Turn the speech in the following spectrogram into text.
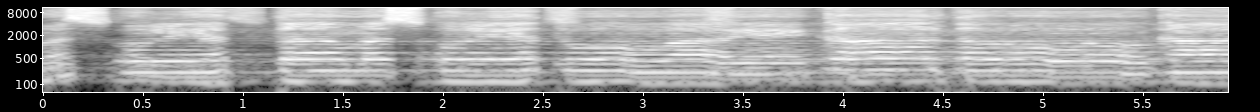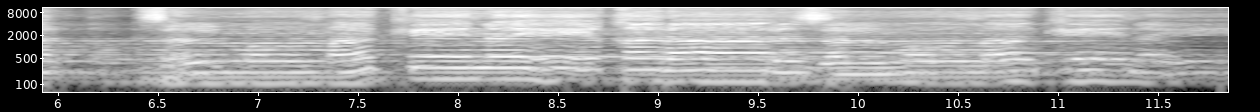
مسؤوليت مسؤوليت وای کار ترونو کار. ظلم مکی نئی قرار ظلم مکی نئی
